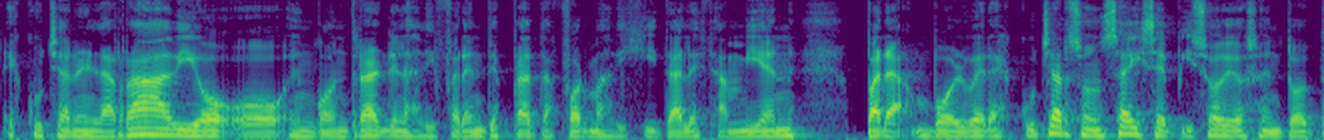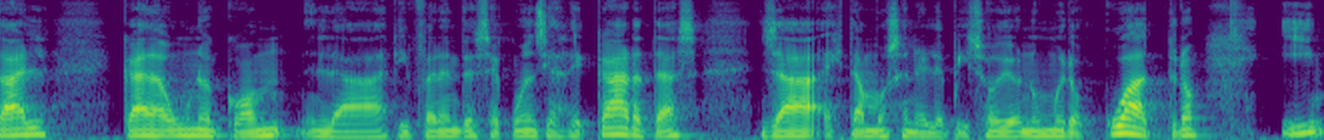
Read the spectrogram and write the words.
escuchar en la radio o encontrar en las diferentes plataformas digitales también para volver a escuchar. Son seis episodios en total, cada uno con las diferentes secuencias de cartas. Ya estamos en el episodio número 4 y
